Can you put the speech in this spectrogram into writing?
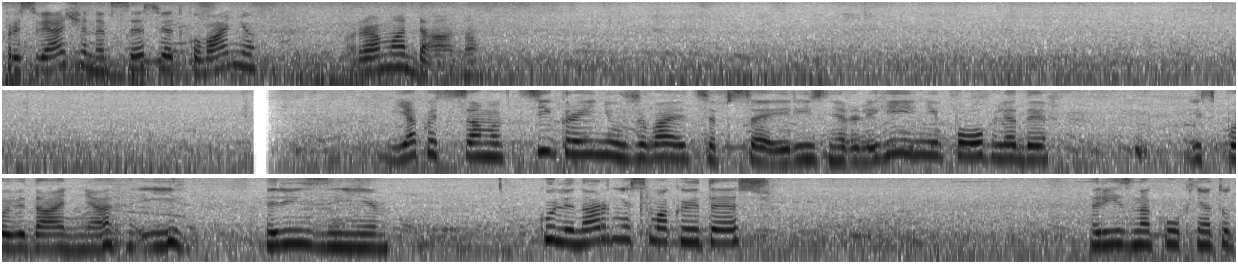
присвячене все святкуванню Рамадану. Якось саме в цій країні вживається все. І різні релігійні погляди, і сповідання, і різні кулінарні смаки теж. Різна кухня тут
